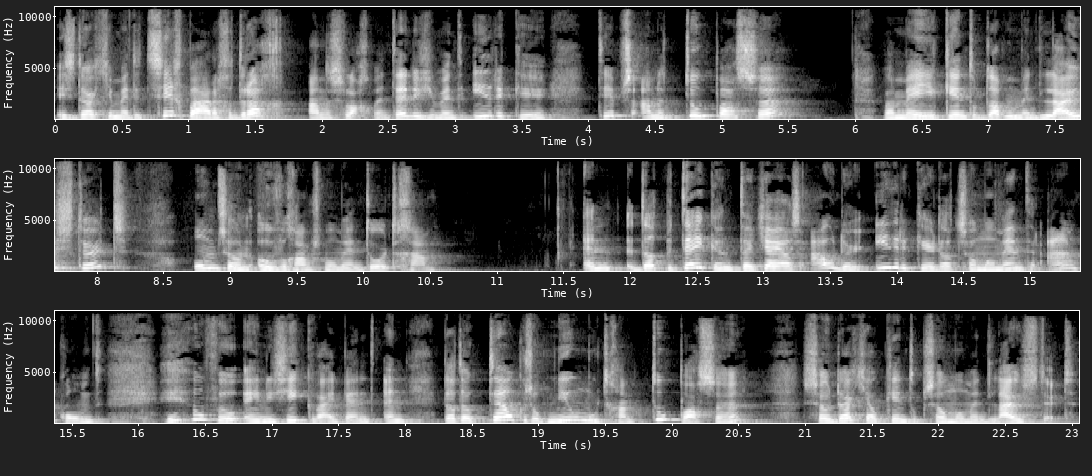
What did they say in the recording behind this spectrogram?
is dat je met het zichtbare gedrag aan de slag bent. Hè? Dus je bent iedere keer tips aan het toepassen waarmee je kind op dat moment luistert om zo'n overgangsmoment door te gaan. En dat betekent dat jij als ouder iedere keer dat zo'n moment eraan komt, heel veel energie kwijt bent en dat ook telkens opnieuw moet gaan toepassen, zodat jouw kind op zo'n moment luistert.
